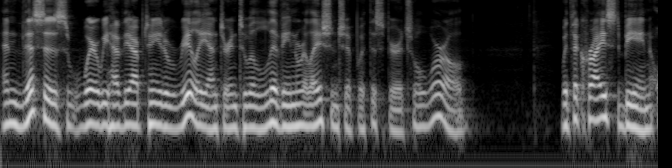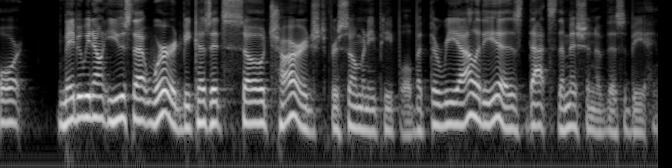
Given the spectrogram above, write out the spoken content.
And this is where we have the opportunity to really enter into a living relationship with the spiritual world with the Christ being, or maybe we don't use that word because it's so charged for so many people. But the reality is that's the mission of this being.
